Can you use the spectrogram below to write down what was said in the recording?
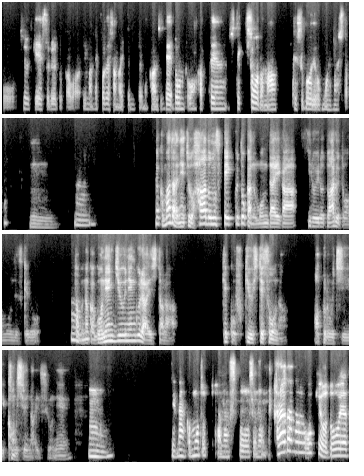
こう中継するとかは、今ね、小出さんが言ったみたいな感じで、どんどん発展してきそうだなってすごい思いましたね。うん。うん。なんかまだね、ちょっとハードのスペックとかの問題がいろいろとあるとは思うんですけど、多分なんか5年、10年ぐらいしたら結構普及してそうなアプローチかもしれないですよね。うん。で、なんかもうちょっと話すと、その体の動きをどうやっ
